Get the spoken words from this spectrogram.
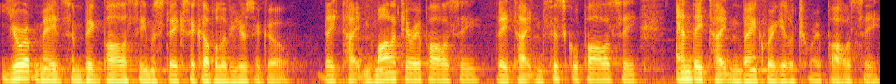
Europe made some big policy mistakes a couple of years ago. They tightened monetary policy, they tightened fiscal policy, and they tightened bank regulatory policy,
